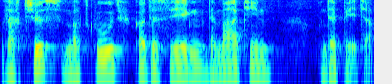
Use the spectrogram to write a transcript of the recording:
sagt Tschüss, macht's gut, Gottes Segen, der Martin und der Peter.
